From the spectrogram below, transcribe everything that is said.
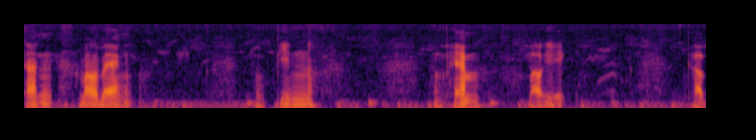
สันเบาวแบงน้องปินน้องแพมเบาวเอกครับ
